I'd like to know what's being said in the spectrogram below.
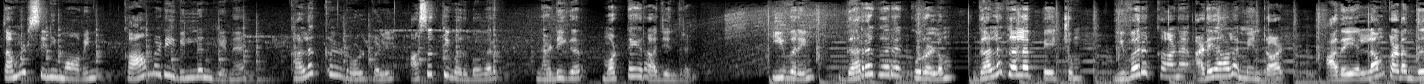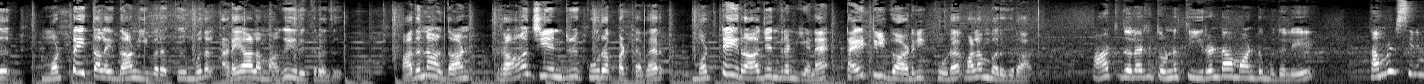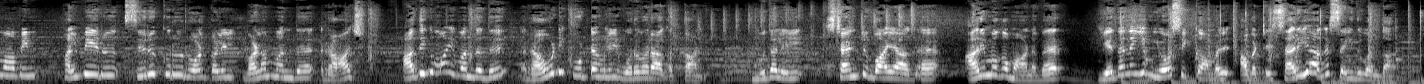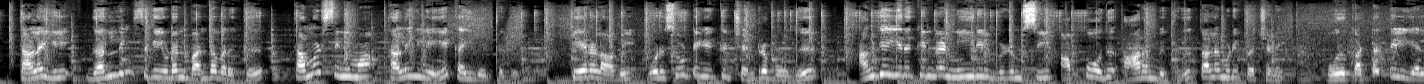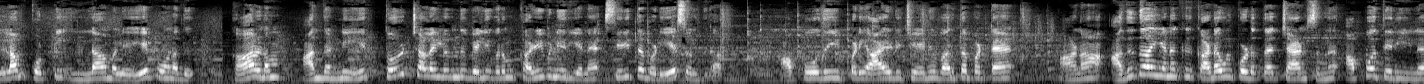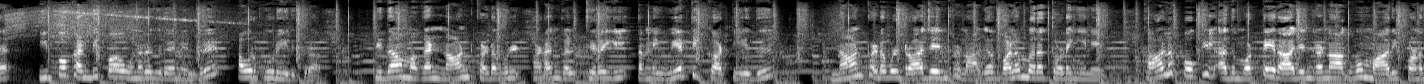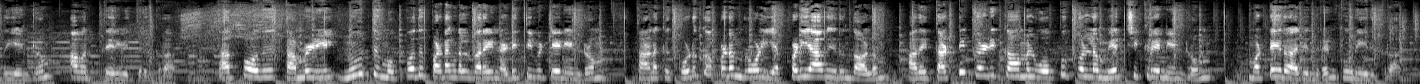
தமிழ் சினிமாவின் comedy villain என கலக்கல் ரோல்களில் அசத்தி வருபவர் நடிகர் மொட்டை ராஜேந்திரன். இவரின் கரகர குரலும் கலகல பேச்சும் இவருக்கான அடையாளம் என்றால் அதையெல்லாம் கடந்து மொட்டை தலைதான் இவருக்கு முதல் அடையாளமாக இருக்கிறது. அதனால்தான் ராஜ் என்று கூறப்பட்டவர் மொட்டை ராஜேந்திரன் என டைட்டில் கார்டில் கூட வலம் வருகிறார். ஆயிரத்தி தொள்ளாயிரத்தி தொண்ணூத்தி இரண்டாம் ஆண்டு முதலே தமிழ் சினிமாவின் பல்வேறு சிறு குறு ரோல்களில் வலம் வந்த ராஜ் அதிகமாய் வந்தது ரவுடி கூட்டங்களில் ஒருவராகத்தான். முதலில் ஸ்டண்ட் பாயாக அறிமுகமானவர் எதனையும் யோசிக்காமல் அவற்றை சரியாக செய்து வந்தார். தலையில் கர்லிங் சிகையுடன் வந்தவருக்கு தமிழ் சினிமா தலையிலேயே கை வைத்தது. கேரளாவில் ஒரு ஷூட்டிங்குக்கு சென்றபோது அங்கே இருக்கின்ற நீரில் விழும் சீன் அப்போது ஆரம்பித்தது தலைமுடி பிரச்சனை. ஒரு கட்டத்தில் எல்லாம் கொட்டி இல்லாமலேயே போனது. காரணம் அந்த நீர் தொழிற்சாலையிலிருந்து வெளிவரும் கழிவுநீர் என சிரித்தபடியே சொல்கிறார். அப்போது இப்படி ஆயிடுச்சேன்னு வருத்தப்பட்டேன். ஆனா அதுதான் எனக்கு கடவுள் கொடுத்த சான்ஸ்னு அப்போ தெரியல. இப்போ கண்டிப்பா உணர்கிறேன் என்று அவர் கூறியிருக்கிறார். பிதாமகன் நான் கடவுள் படங்கள் திரையில் தன்னை உயர்த்தி காட்டியது நான் கடவுள் ராஜேந்திரனாக வலம் வரத் தொடங்கினேன். காலப்போக்கில் அது மொட்டை ராஜேந்திரனாகவும் மாறிப்போனது என்றும் அவர் தெரிவித்திருக்கிறார். தற்போது தமிழில் நூற்று முப்பது படங்கள் வரை நடித்துவிட்டேன் என்றும் தனக்கு கொடுக்கப்படும் ரோல் எப்படியாக இருந்தாலும் அதை தட்டி கழிக்காமல் ஒப்புக்கொள்ள முயற்சிக்கிறேன் என்றும் மொட்டை ராஜேந்திரன் கூறியிருக்கிறார்.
